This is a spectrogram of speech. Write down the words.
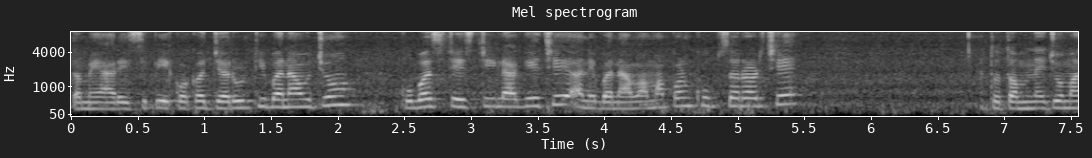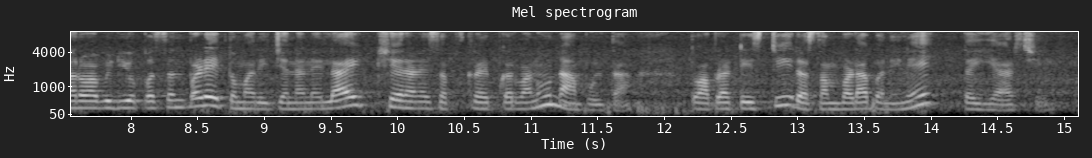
તમે આ રેસીપી એક વખત જરૂરથી બનાવજો. ખૂબ જ ટેસ્ટી લાગે છે અને બનાવવામાં પણ ખૂબ સરળ છે. તો તમને જો મારો આ વીડિયો પસંદ પડે તો મારી ચેનલને લાઇક શેર અને સબસ્ક્રાઈબ કરવાનું ના ભૂલતા. તો આપણા ટેસ્ટી રસમવડા બનીને તૈયાર છે.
